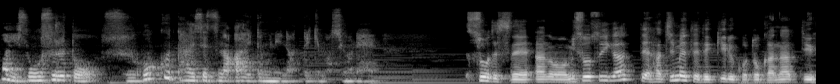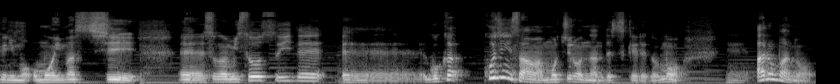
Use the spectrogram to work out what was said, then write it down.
ぱりそうすると、すごく大切なアイテムになってきますよね。そうですね。あの、味噌水があって初めてできることかなっていうふうにも思いますし、えーその味噌水で、えーごか、個人さんはもちろんなんですけれども、えーアロマの、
